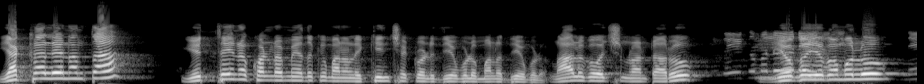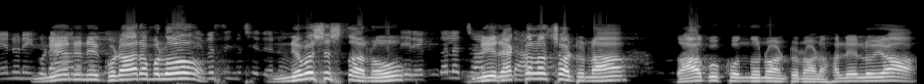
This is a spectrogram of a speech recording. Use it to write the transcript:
ఎక్కలేనంత ఎత్తైన కొండ మీదకి మనల్ని ఎక్కించేటువంటి దేవుడు మన దేవుడు. నాలుగో వచ్చిన అంటారు యుగయుగములు యుగ నేను- యుగములు నేను నీ గుడారములో. నివసిస్తాను. నీ రెక్కల చాటున దాగు కొందును అంటున్నాడు. హలేలుయా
